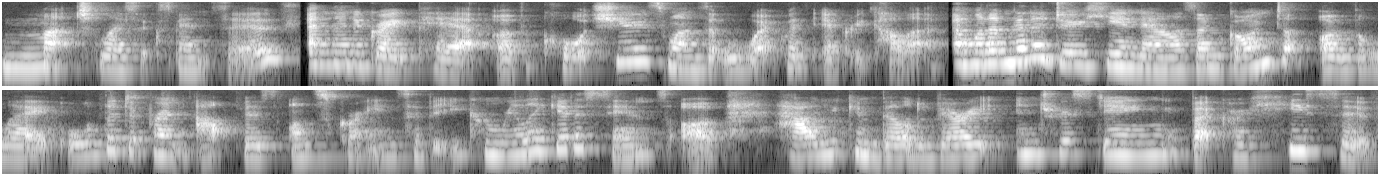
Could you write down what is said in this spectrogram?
much less expensive and then a great pair of court shoes ones that will work with every color and what I'm going to do here now is I'm going to overlay all the different outfits on screen so that you can really get a sense of how you can build a very interesting but cohesive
